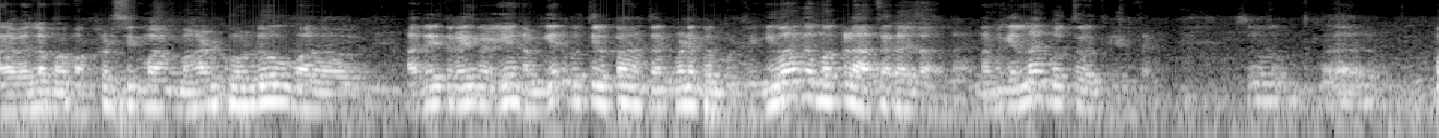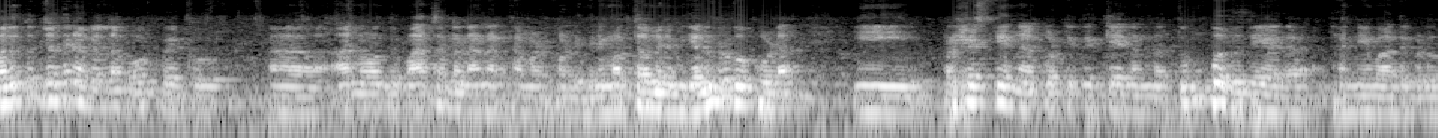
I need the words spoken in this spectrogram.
ನಾವೆಲ್ಲ ಮಕ್ಕಳ ಸಿನಿಮಾ ಮಾಡ್ಕೊಂಡು ಅದೇ ತರ ಏನೋ ನಮ್ಗೇನು ಗೊತ್ತಿಲ್ಲಪ್ಪ? ಅಂತ ಅನ್ಕೊಂಡೆ ಬಂದ್ಬಿಟ್ವಿ. ಇವಾಗ ಮಕ್ಕಳು ಆ ತರ ಎಲ್ಲ ಅಲ್ಲ. ನಮಗೆಲ್ಲ ಗೊತ್ತು ಅಂತ ಹೇಳ್ತಾರೆ. ಸೊ ಬದುಕದ ಜೊತೆ ನಾವೆಲ್ಲ ಹೋಗ್ಬೇಕು ಅನ್ನೋ ಒಂದು ಮಾತನ್ನ ನಾನು ಅರ್ಥ ಮಾಡ್ಕೊಂಡಿದ್ದೀನಿ. ಮತ್ತೊಮ್ಮೆ ನಿಮ್ಗೆಲ್ರಿಗೂ ಕೂಡ ಈ ಪ್ರಶಸ್ತಿಯನ್ನ ಕೊಟ್ಟಿದ್ದಕ್ಕೆ ನನ್ನ ತುಂಬ ಹೃದಯದ ಧನ್ಯವಾದಗಳು.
